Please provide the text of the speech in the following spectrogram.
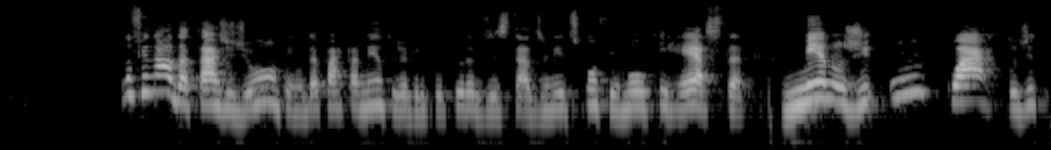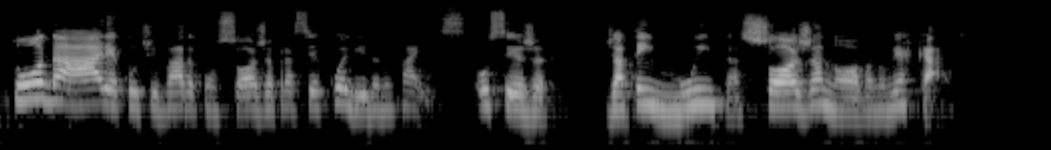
No final da tarde de ontem, o Departamento de Agricultura dos Estados Unidos confirmou que resta menos de um quarto de toda a área cultivada com soja para ser colhida no país. Ou seja, já tem muita soja nova no mercado.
